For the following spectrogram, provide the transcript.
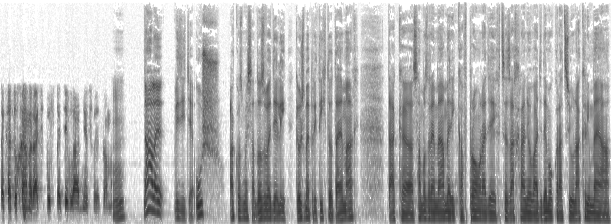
takáto chamrať v podstate vládne svetom. Hm. No ale vidíte, už ako sme sa dozvedeli, keď už sme pri týchto témach, tak e, samozrejme Amerika v prvom rade chce zachraňovať demokraciu na Kryme a,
